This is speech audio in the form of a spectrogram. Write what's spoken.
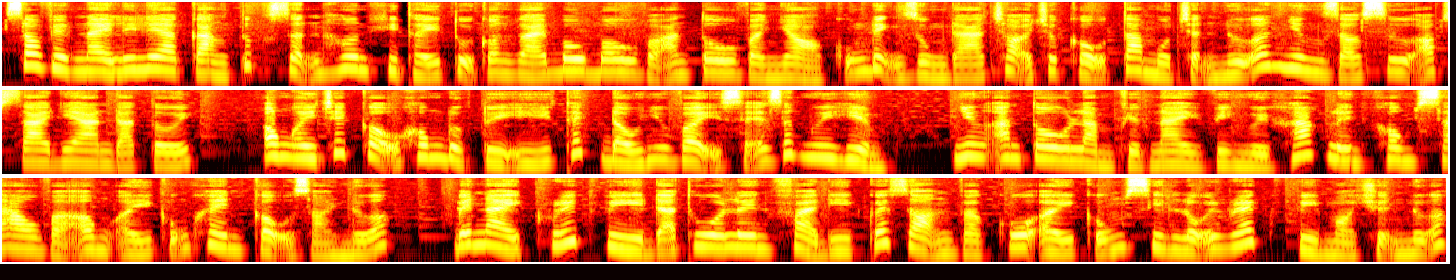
Sau việc này, Lilia càng tức giận hơn khi thấy tụi con gái bâu bâu và Anto và nhỏ cũng định dùng đá trọi cho cậu ta một trận nữa, nhưng giáo sư Obsidian đã tới. Ông ấy trách cậu không được tùy ý thách đấu như vậy sẽ rất nguy hiểm. Nhưng Anto làm việc này vì người khác lên không sao và ông ấy cũng khen cậu giỏi nữa. Bên này, Chris vì đã thua lên phải đi quét dọn và cô ấy cũng xin lỗi Rex vì mọi chuyện nữa.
